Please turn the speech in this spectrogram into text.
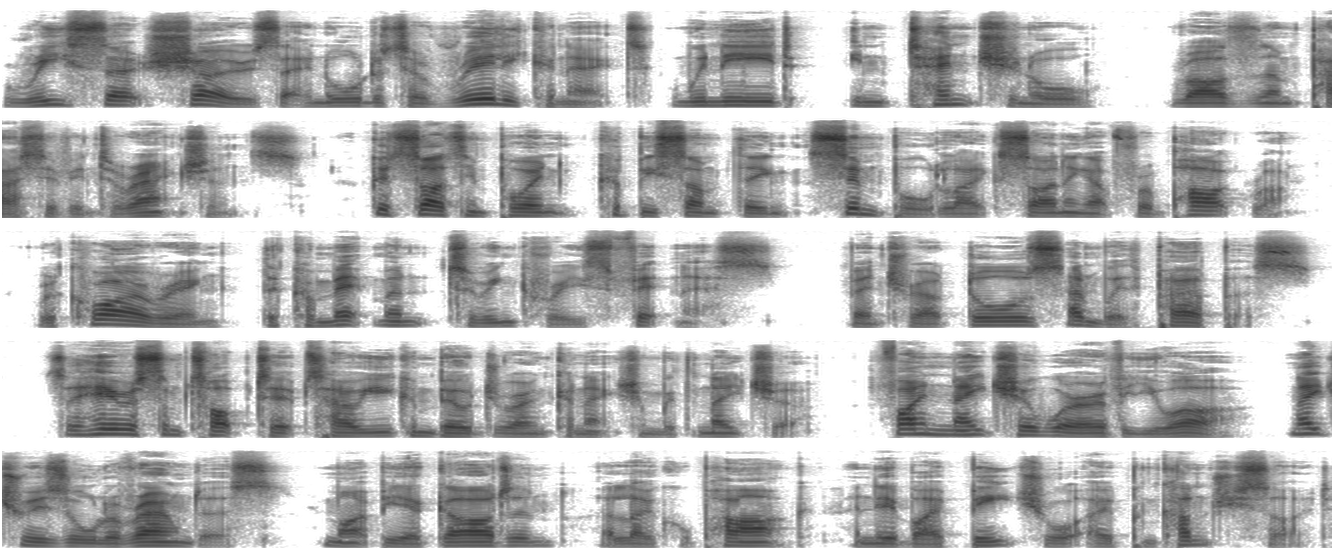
research shows that in order to really connect, we need intentional rather than passive interactions. A good starting point could be something simple like signing up for a park run, requiring the commitment to increase fitness venture outdoors, and with purpose. So here are some top tips how you can build your own connection with nature. Find nature wherever you are. Nature is all around us. It might be a garden, a local park, a nearby beach, or open countryside.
